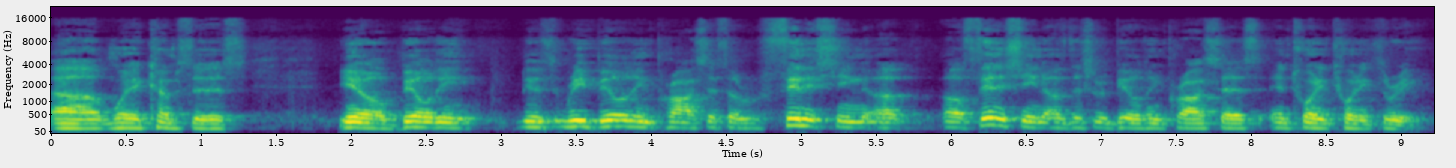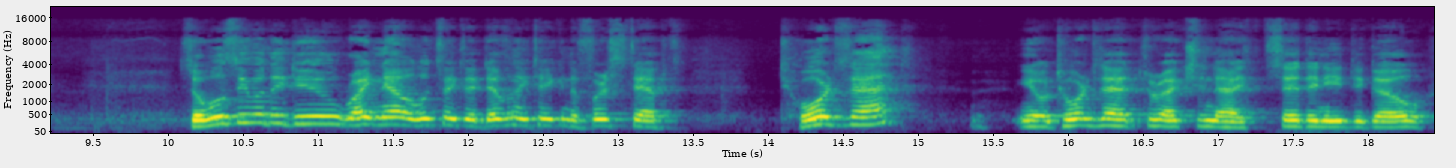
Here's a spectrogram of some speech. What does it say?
uh, when it comes to this, you know, building this rebuilding process or finishing of, of uh, finishing of this rebuilding process in 2023. So we'll see what they do. Right now, it looks like they're definitely taking the first steps towards that. You know, towards that direction that I said they need to go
